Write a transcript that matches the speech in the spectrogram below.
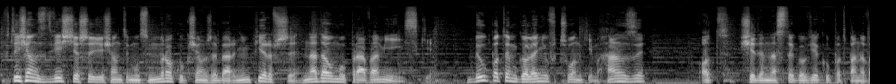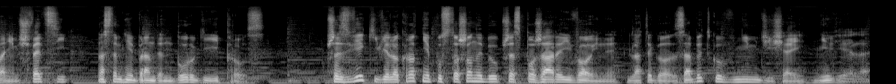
W 1268 roku książę Barnim I nadał mu prawa miejskie. Był potem Goleniów członkiem Hanzy, od XVII wieku pod panowaniem Szwecji, następnie Brandenburgii i Prus. Przez wieki wielokrotnie pustoszony był przez pożary i wojny, dlatego zabytków w nim dzisiaj niewiele.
